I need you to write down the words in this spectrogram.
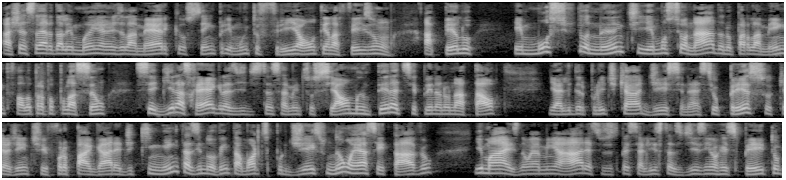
A chanceler da Alemanha, Angela Merkel, sempre muito fria, ontem ela fez um apelo emocionante e emocionada no parlamento, falou para a população seguir as regras de distanciamento social, manter a disciplina no Natal. E a líder política disse, né, se o preço que a gente for pagar é de 590 mortes por dia, isso não é aceitável. E mais, não é a minha área, se os especialistas dizem eu respeito,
